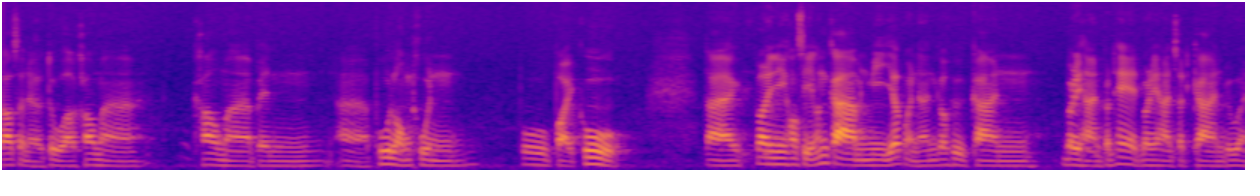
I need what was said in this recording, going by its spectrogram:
ก็เสนอตัวเข้ามาเข้ามาเป็นผู้ลงทุนผู้ปล่อยกู้ แต่กรณีของศรีลังกามันมีเยอะกว่านั้นก็คือการบริหารประเทศบริหารจัดการด้วย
